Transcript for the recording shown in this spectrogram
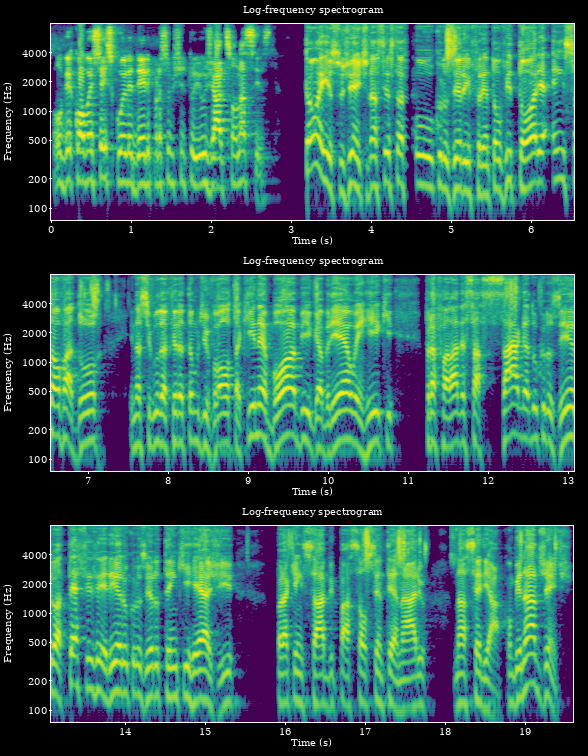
Vamos ver qual vai ser a escolha dele para substituir o Jadson na sexta. Então é isso, gente. Na sexta, o Cruzeiro enfrenta o Vitória em Salvador. E na segunda-feira estamos de volta aqui, né? Bob, Gabriel, Henrique, para falar dessa saga do Cruzeiro. Até fevereiro o Cruzeiro tem que reagir para quem sabe passar o centenário na Série A. Combinado, gente?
